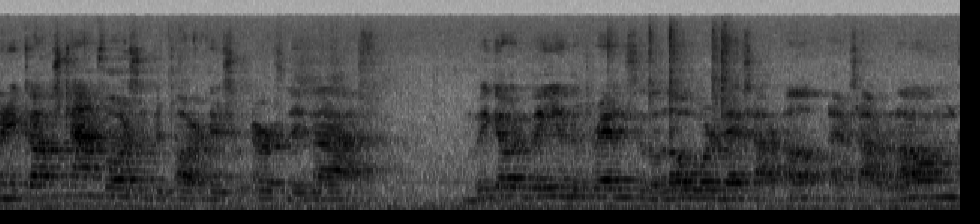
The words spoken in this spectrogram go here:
When it comes time for us to depart this earthly life, we go to be in the presence of the Lord, that's our, uh, that's our long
